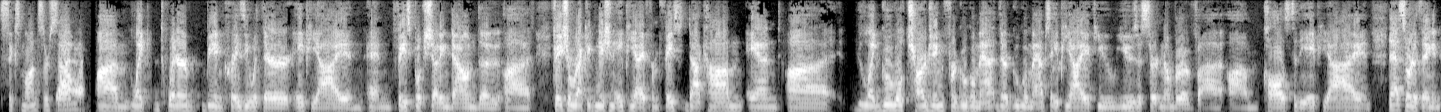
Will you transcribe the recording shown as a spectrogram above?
six months or so. Um, like Twitter being crazy with their API and, and Facebook shutting down the uh, facial recognition API from face.com and uh, like Google charging for Google Map their Google Maps API if you use a certain number of uh, um, calls to the API and that sort of thing. And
